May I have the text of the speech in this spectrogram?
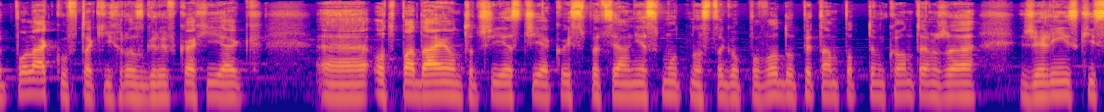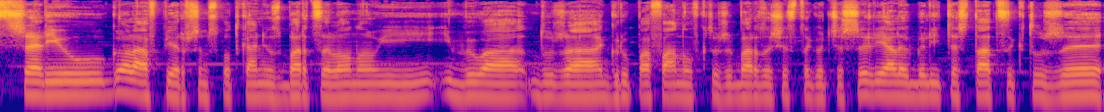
y, Polaków w takich rozgrywkach i jak odpadają, to czy jest ci jakoś specjalnie smutno z tego powodu? Pytam pod tym kątem, że Zieliński strzelił gola w pierwszym spotkaniu z Barceloną i, i była duża grupa fanów, którzy bardzo się z tego cieszyli, ale byli też tacy, którzy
